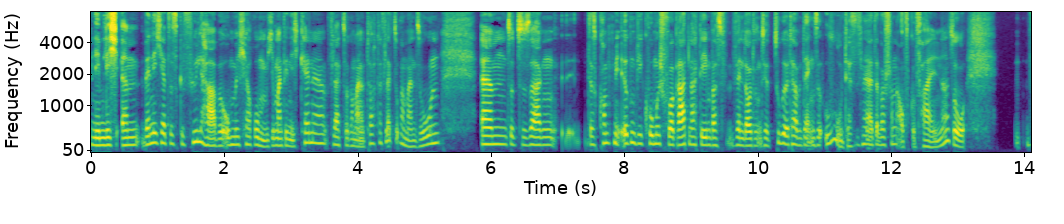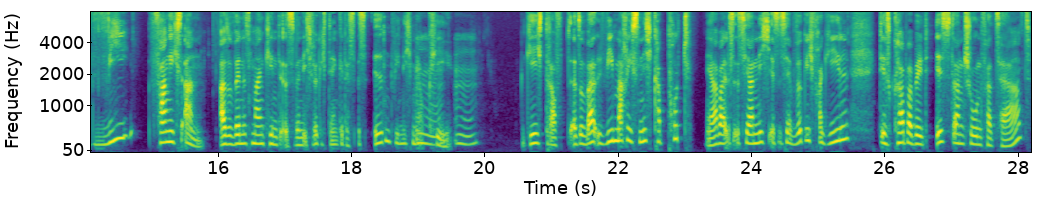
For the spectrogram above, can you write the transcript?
Nämlich, ähm, wenn ich jetzt das Gefühl habe, um mich herum, jemand, den ich kenne, vielleicht sogar meine Tochter, vielleicht sogar mein Sohn, ähm, sozusagen, das kommt mir irgendwie komisch vor, gerade nach dem, was, wenn Leute uns jetzt zugehört haben, denken so, uh, das ist mir halt aber schon aufgefallen. Ne? So, wie fange ich's an? Also wenn es mein Kind ist, wenn ich wirklich denke, das ist irgendwie nicht mehr okay, mm, mm. gehe ich drauf, also wie mache ich es nicht kaputt? Ja, weil es ist ja nicht, es ist ja wirklich fragil. Das Körperbild ist dann schon verzerrt.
